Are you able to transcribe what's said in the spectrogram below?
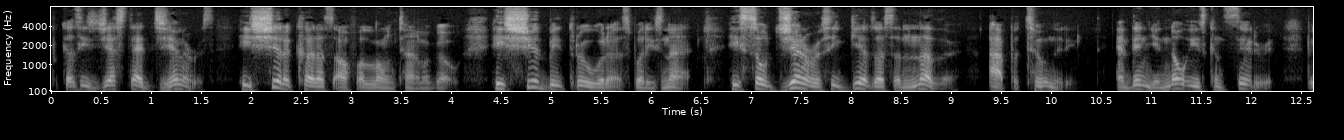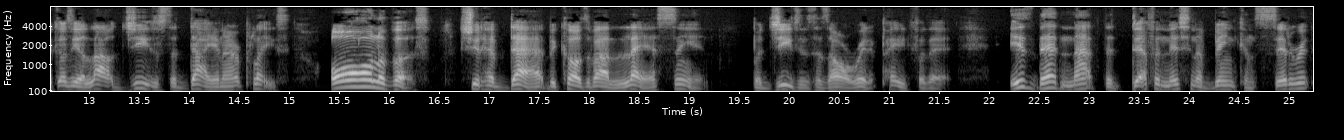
Because He's just that generous. He should have cut us off a long time ago. He should be through with us, but He's not. He's so generous, He gives us another opportunity. And then you know He's considerate because He allowed Jesus to die in our place. All of us should have died because of our last sin, but Jesus has already paid for that. Is that not the definition of being considerate?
